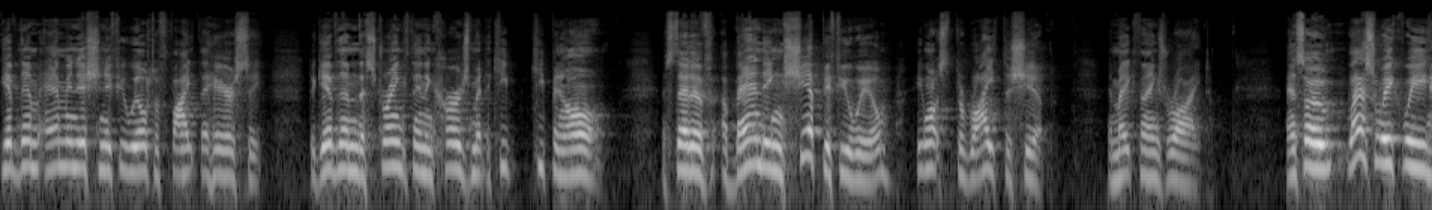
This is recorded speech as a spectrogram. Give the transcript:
give them ammunition, if you will, to fight the heresy, to give them the strength and encouragement to keep keeping on. Instead of abandoning ship, if you will, he wants to right the ship and make things right. And so last week we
